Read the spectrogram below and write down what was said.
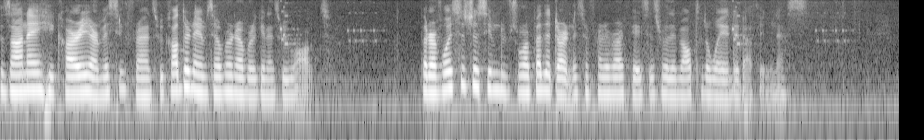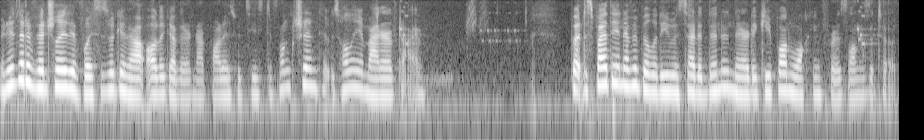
Kazane, Hikari, our missing friends, we called their names over and over again as we walked. But our voices just seemed absorbed by the darkness in front of our faces where they melted away into nothingness. We knew that eventually the voices would give out altogether and our bodies would cease to function. It was only a matter of time. But despite the inevitability, we decided then and there to keep on walking for as long as it took.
